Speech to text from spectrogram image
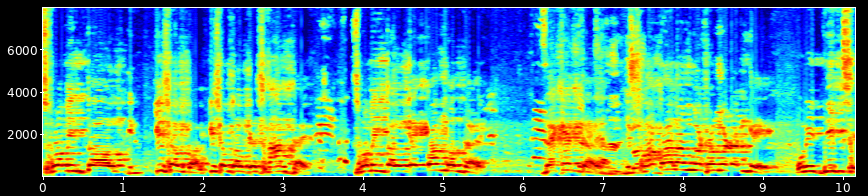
শ্রমিক দল, কৃষক দল, কৃষক দলকে সার দেয়, শ্রমিক দলকে কম্বল দেয়, সকল অঙ্গ সংগঠনকে উনি দিচ্ছে,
